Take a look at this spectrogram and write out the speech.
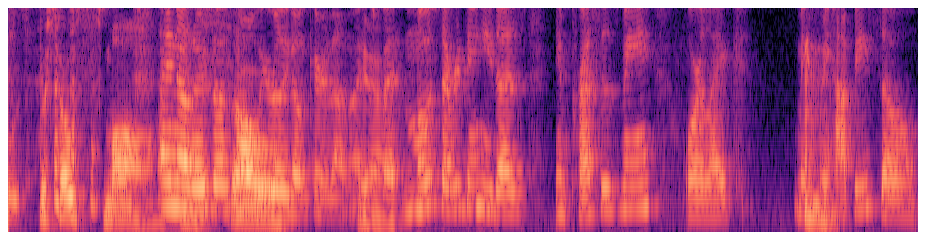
dishes. they're so small. I know they're so, small. We really don't care that much. Yeah. But most everything he does impresses me or like makes me happy. So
